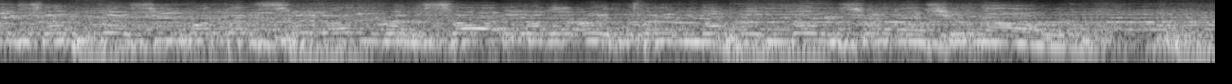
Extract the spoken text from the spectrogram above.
vicentésimo tercer aniversario de nuestra independencia nacional.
